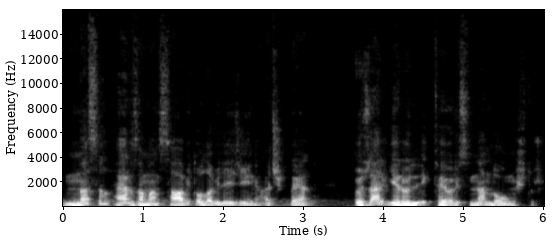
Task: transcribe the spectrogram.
nasıl her zaman sabit olabileceğini açıklayan özel görelilik teorisinden doğmuştur.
